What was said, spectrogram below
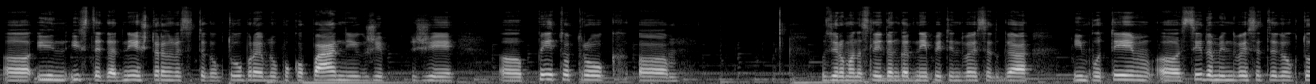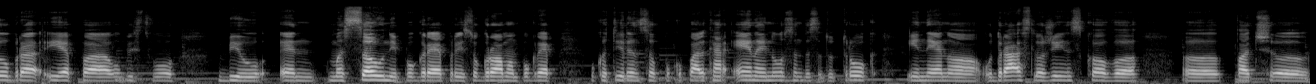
Uh, in istega dne, 24. oktober, je bilo pokopanih že, že uh, pet otrok, um, oziroma naslednjega dne, 25 in potem uh, 27. oktober je pa v bistvu bil en masovni pogreb, res ogromen pogreb, v katerem so pokopali kar 81 otrok in eno odraslo žensko v, uh, pač, uh,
